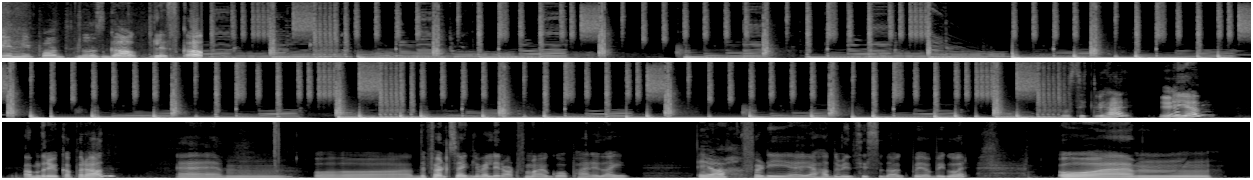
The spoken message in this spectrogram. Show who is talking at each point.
Speaker 1: en ny pod. Let's go.
Speaker 2: Let's go! Nå sitter vi her
Speaker 1: yeah.
Speaker 2: igjen. Andre uka på rad. Em, og det føltes egentlig veldig rart for meg å gå opp her i dag.
Speaker 1: Ja.
Speaker 2: Fordi jeg hadde min siste dag på jobb i går. Og um,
